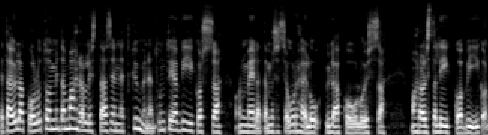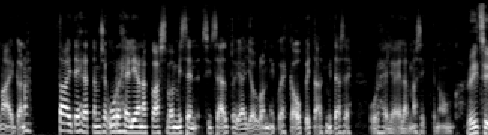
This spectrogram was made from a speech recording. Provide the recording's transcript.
ja tämä yläkoulutoiminta mahdollistaa sen, että 10 tuntia viikossa on meillä tämmöisissä urheiluyläkouluissa mahdollista liikkua viikon aikana tai tehdä tämmöisen urheilijana kasvamisen sisältöjä, jolloin niin kuin ehkä opitaan, että mitä se urheilijaelämä sitten onkaan. Mä itse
